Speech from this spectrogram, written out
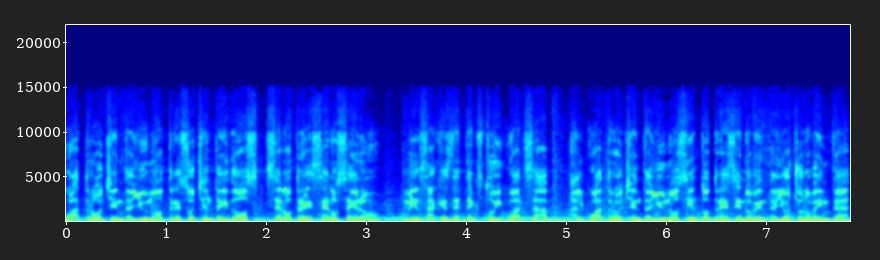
481-382-0300. Mensajes de texto y WhatsApp al 481-113-9890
